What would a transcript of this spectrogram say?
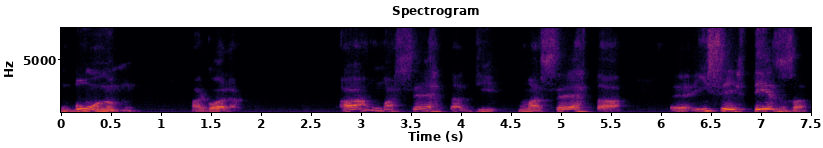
um bom ano. Agora, há uma certa, de, uma certa é, incerteza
